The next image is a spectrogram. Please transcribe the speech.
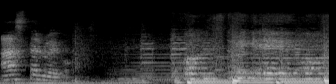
Hasta luego. Construiremos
